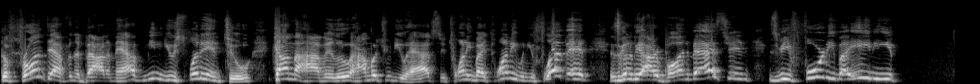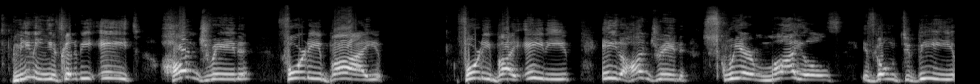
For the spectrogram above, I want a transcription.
the front half and the bottom half, meaning you split it into, how much would you have? So 20 by 20, when you flip it, it's going to be Arba to be 40 by 80, meaning it's going to be 840 by 40 by 80, 800 square miles is going to be,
